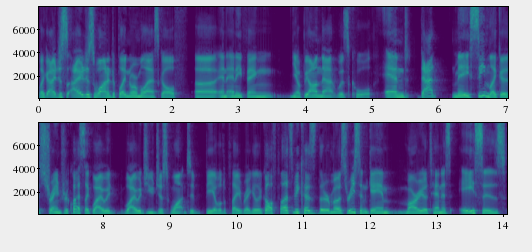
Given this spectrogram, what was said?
Like, I just I just wanted to play normal ass golf, uh, and anything you know beyond that was cool. And that may seem like a strange request. Like, why would why would you just want to be able to play regular golf? Well, that's because their most recent game, Mario Tennis Aces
